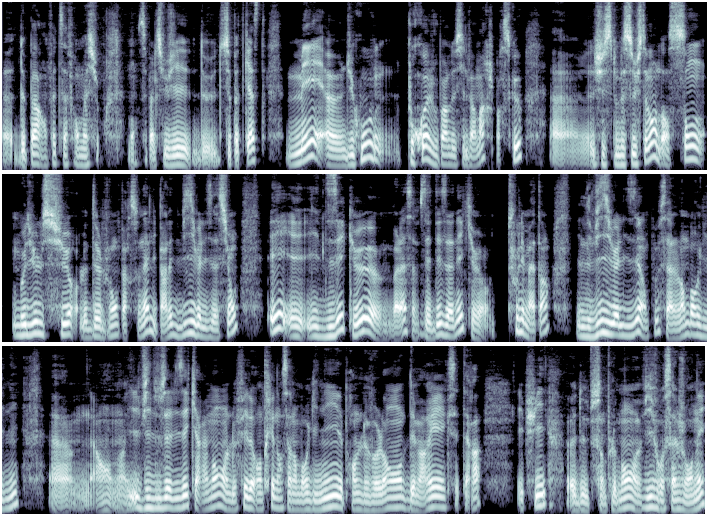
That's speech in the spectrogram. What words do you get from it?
euh, de par en fait sa formation. Bon c'est pas le sujet de, de ce podcast mais du coup pourquoi je vous parle de Silver March parce que justement dans son module sur le développement personnel il parlait de visualisation et, et il disait que voilà ça faisait des années que tous les matins, il visualisait un peu sa Lamborghini. Euh, il visualisait carrément le fait de rentrer dans sa Lamborghini, de prendre le volant, de démarrer, etc. Et puis euh, de tout simplement vivre sa journée.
